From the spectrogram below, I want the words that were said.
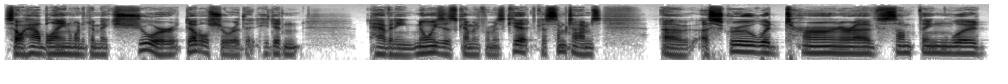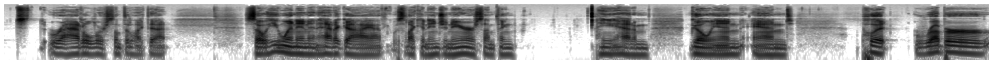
So Hal Blaine wanted to make sure, double sure, that he didn't have any noises coming from his kit because sometimes uh, a screw would turn or something would rattle or something like that. So he went in and had a guy, I think it was like an engineer or something. He had him go in and put rubber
